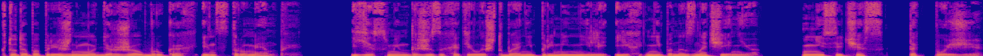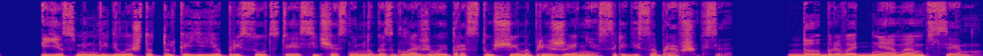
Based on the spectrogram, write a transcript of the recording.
Кто-то по-прежнему держал в руках инструменты. Ясмин даже захотела, чтобы они применили их не по назначению. Не сейчас, так позже. Ясмин видела, что только ее присутствие сейчас немного сглаживает растущее напряжение среди собравшихся. «Доброго дня вам всем!»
